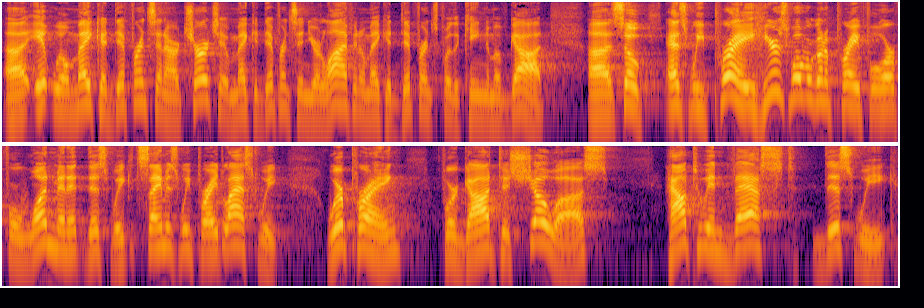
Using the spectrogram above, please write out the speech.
Uh, it will make a difference in our church, it will make a difference in your life, it will make a difference for the kingdom of God. Uh, so, as we pray, here's what we're going to pray for for one minute this week. Same as we prayed last week. We're praying for God to show us how to invest this week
